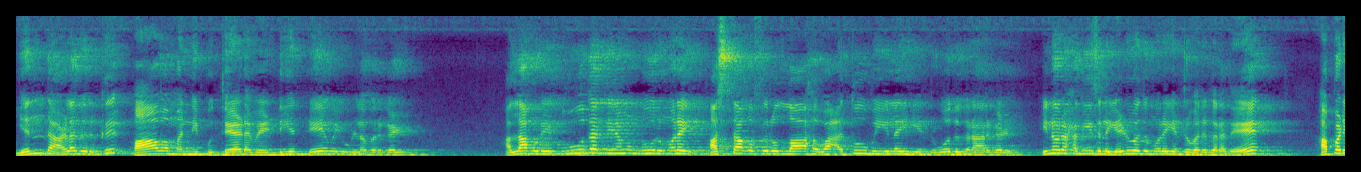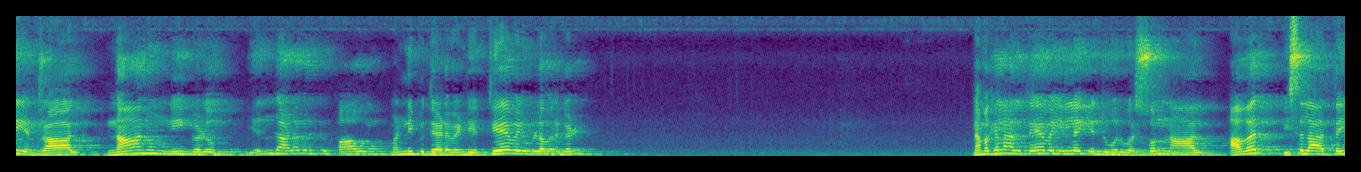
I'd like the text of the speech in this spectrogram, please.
எந்த அளவிற்கு பாவ மன்னிப்பு தேட வேண்டிய தேவை உள்ளவர்கள்? அல்லாஹுடைய தூதர் தினமும் நூறு முறை அஸ்தகஃபிருல்லாஹ் வ அதூபு இலை என்று ஓதுகிறார்கள். இன்னொரு ஹதீஸில் எழுபது முறை என்று வருகிறது. அப்படி என்றால் நானும் நீங்களும் எந்த அளவிற்கு பாவம் மன்னிப்பு தேட வேண்டிய தேவை உள்ளவர்கள்? நமக்கெல்லாம் அது தேவையில்லை என்று ஒருவர் சொன்னால் அவர் இஸ்லாத்தை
